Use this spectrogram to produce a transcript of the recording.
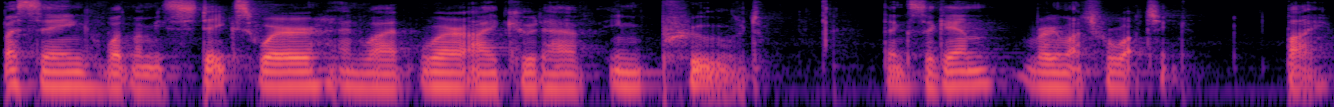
by saying what my mistakes were and what where I could have improved. Thanks again very much for watching. Bye.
